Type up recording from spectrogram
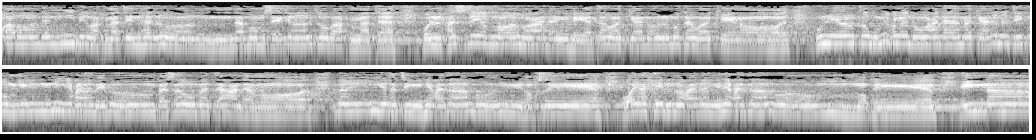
أرادني برحمة هل هن ممسكات رحمته؟ قل حسبي الله عليه يتوكل المتوكلون. قل يا قوم اعملوا على مكانتكم إني عامل فسوف تعلمون. من يأتيه عذاب يخزيه ويحل عليه عليه عذاب مقيم إنا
